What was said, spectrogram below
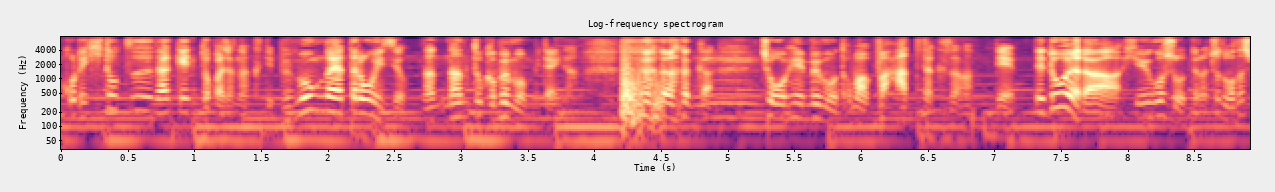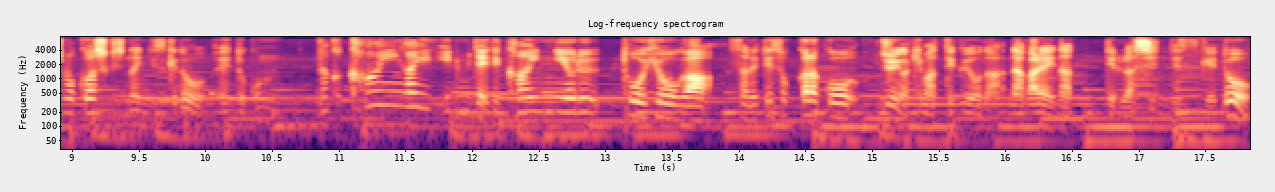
これ一つだけとかじゃなくて、部門がやたら多いんですよ。なんなんとか部門みたいな。なんか、うん長編部門とか、まあ、バーってたくさんあって、で、どうやら、ヒューゴ賞っていうのは、ちょっと私も詳しくないんですけど、えっ、と、この、なんか会員がいるみたいで、会員による投票がされて、そこからこう、順位が決まっていくような流れになってるらしいんですけど、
